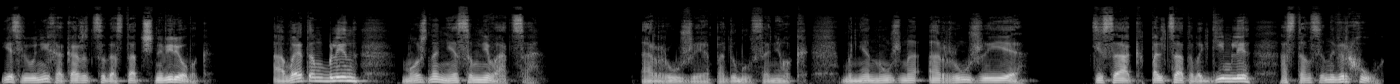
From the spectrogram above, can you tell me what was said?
если у них окажется достаточно веревок. А в этом, блин, можно не сомневаться. «Оружие», — подумал Санек, — «мне нужно оружие». Тесак пальцатого Гимли остался наверху.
